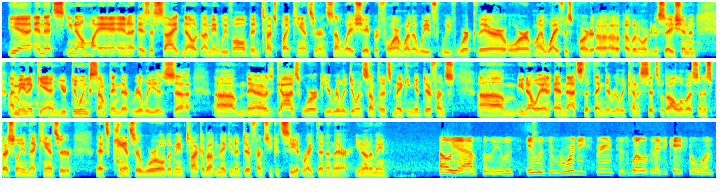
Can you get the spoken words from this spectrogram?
Yeah, and that's you know, my, and, and as a side note, I mean, we've all been touched by cancer in some way, shape, or form, whether we've we've worked there or my wife is part of, of an organization. And I mean, again, you're doing something that really is, uh, um, you know, is God's work. You're really doing something that's making a difference. Um, you know, and and that's the thing that really kind of sits with all of us, and especially in that cancer, that's cancer world. I mean, talk about making a difference. You could see it right then and there. You know what I mean? Oh yeah, absolutely. It was it was a rewarding experience as well as an educational one.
